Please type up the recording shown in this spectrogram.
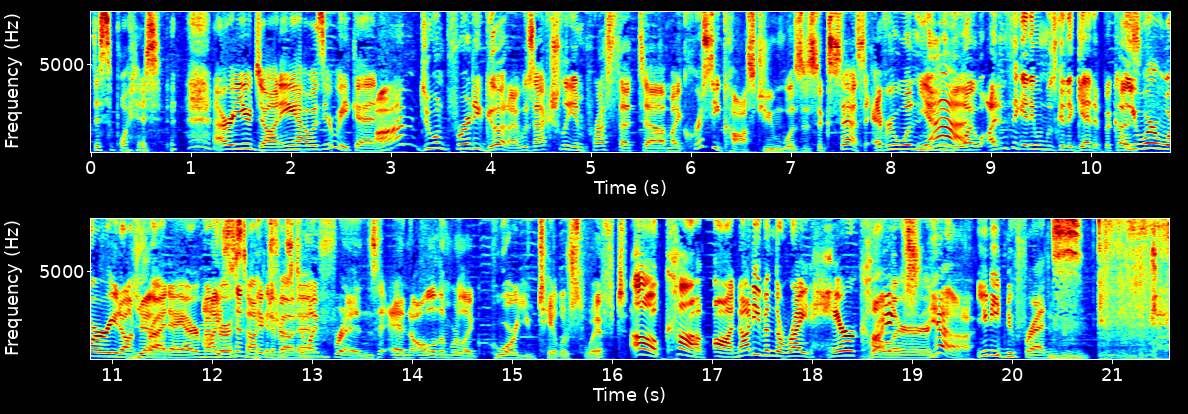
Disappointed. How are you, Johnny? How was your weekend? I'm doing pretty good. I was actually impressed that uh, my Chrissy costume was a success. Everyone Yeah. knew who I I didn't think anyone was going to get it because you were worried on Yeah. Friday. I remember us sent talking pictures about to it. my friends, and all of them were like, "Who are you, Taylor Swift?" Oh, come on. Not even the right hair color. Yeah. You need new friends.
